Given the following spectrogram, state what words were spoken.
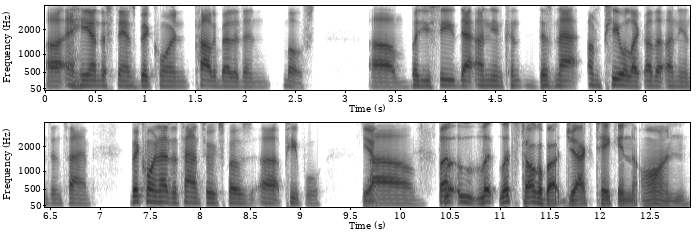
uh, and he understands Bitcoin probably better than most. Um, but you see, that onion con- does not unpeel like other onions in time. Bitcoin has a time to expose uh, people. Yeah. Um, but L- let, let's talk about Jack taking on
